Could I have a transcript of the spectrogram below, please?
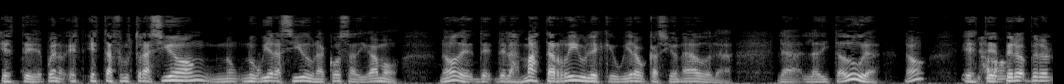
este, bueno, esta frustración no, hubiera sido una cosa, digamos, ¿no? De, de, las más terribles que hubiera ocasionado la, la dictadura. ¿No? Este, pero, pero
